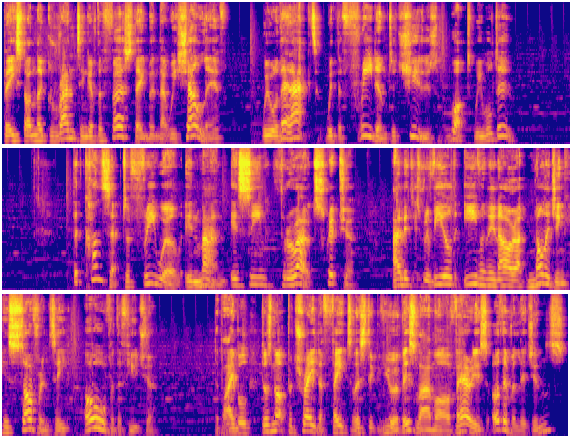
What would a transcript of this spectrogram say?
Based on the granting of the first statement that we shall live, we will then act with the freedom to choose what we will do. The concept of free will in man is seen throughout Scripture, and it is revealed even in our acknowledging his sovereignty over the future. The Bible does not portray the fatalistic view of Islam or various other religions,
